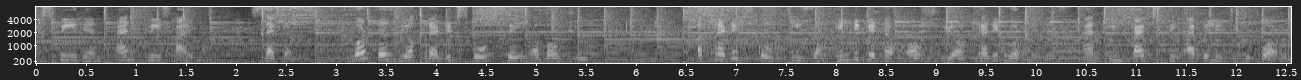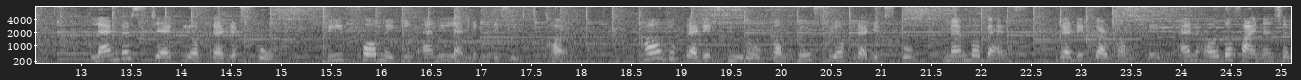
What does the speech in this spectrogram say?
Experian, and CRIF Second, what does your credit score say about you? A credit score is an indicator of your credit worthiness and impacts the ability to borrow. Lenders check your credit score before making any lending decision. Third, how do credit bureau computes your credit score? Member banks, credit card companies and other financial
